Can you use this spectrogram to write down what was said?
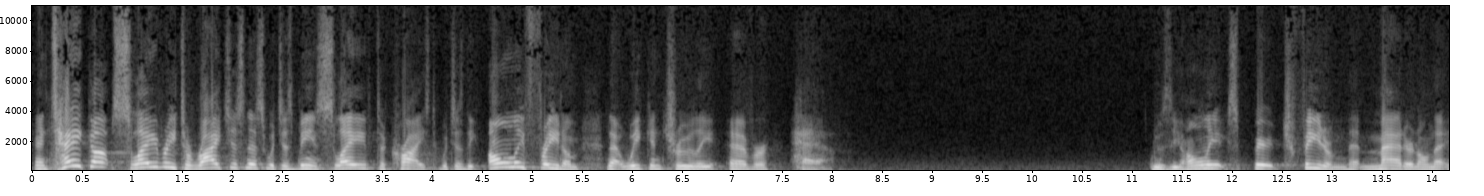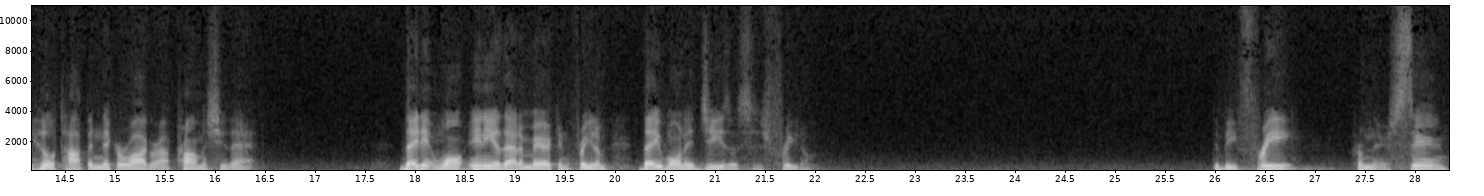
and take up slavery to righteousness, which is being slave to Christ, which is the only freedom that we can truly ever have. It was the only freedom that mattered on that hilltop in Nicaragua, I promise you that. They didn't want any of that American freedom. They wanted Jesus' freedom. To be free from their sin,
